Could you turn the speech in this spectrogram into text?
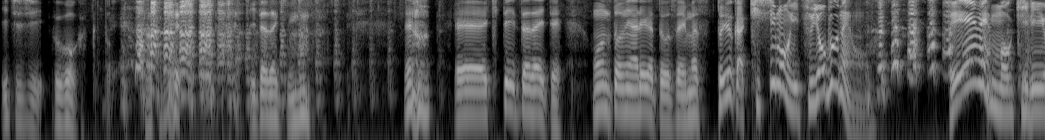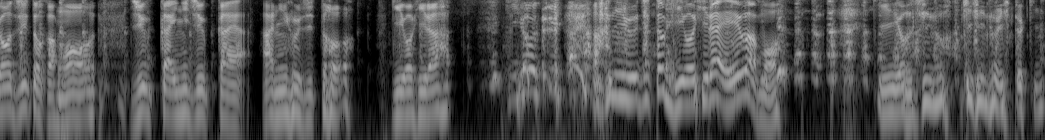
一時不合格とさせていただきます。えー来ていただいて本当にありがとうございます。というか岸もいつ呼ぶねん ええねんもう切りおじとかもう10回20回兄藤とギオヒラ気を切ら兄藤とギオヒラええわもう。切りおじの切りのいい時に。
